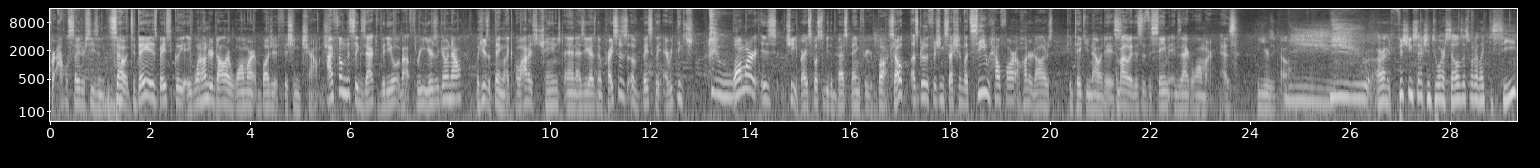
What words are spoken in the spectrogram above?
for apple cider season. So today is basically a $100 Walmart budget fishing challenge. I filmed this exact video about three years ago now, but here's the thing, like a lot has changed and as you guys know, prices of basically everything Walmart is cheap, right? It's supposed to be the best bang for your buck. So let's go to the fishing section. Let's see how far $100 can take you nowadays. And by the way, this is the same exact Walmart as years ago. All right, fishing section to ourselves. That's what I like to see.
